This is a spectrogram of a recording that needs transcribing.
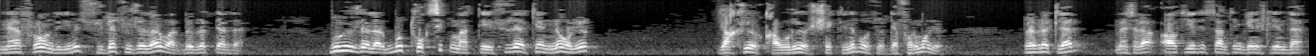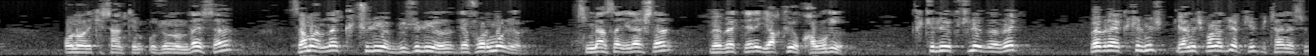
nefron dediğimiz süzgeç hücreler var böbreklerde. Bu hücreler bu toksik maddeyi süzerken ne oluyor? Yakıyor, kavuruyor, şeklini bozuyor, deforme oluyor. Böbrekler mesela 6-7 santim genişliğinde 10-12 santim uzunluğundaysa zamanla küçülüyor, büzülüyor, deforme oluyor. Kimyasal ilaçlar böbrekleri yakıyor, kavuruyor. Küçülüyor, küçülüyor böbrek. Böbreğe küçülmüş, gelmiş bana diyor ki bir tanesi,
